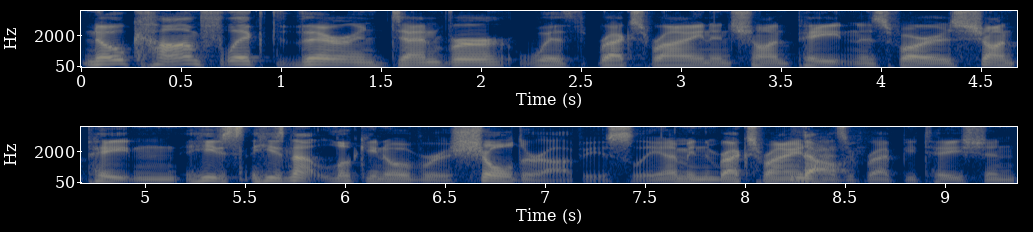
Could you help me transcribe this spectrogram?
No conflict there in Denver with Rex Ryan and Sean Payton as far as Sean Payton. He's he's not looking over his shoulder, obviously. I mean, Rex Ryan No. has a reputation,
